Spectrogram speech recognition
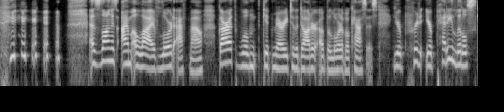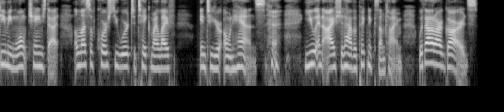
as long as I'm alive, Lord Aphmau, Garroth will get married to the daughter of the Lord of O'Khasis. Your pretty, your petty little scheming won't change that, unless of course you were to take my life into your own hands. you and I should have a picnic sometime, without our guards.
